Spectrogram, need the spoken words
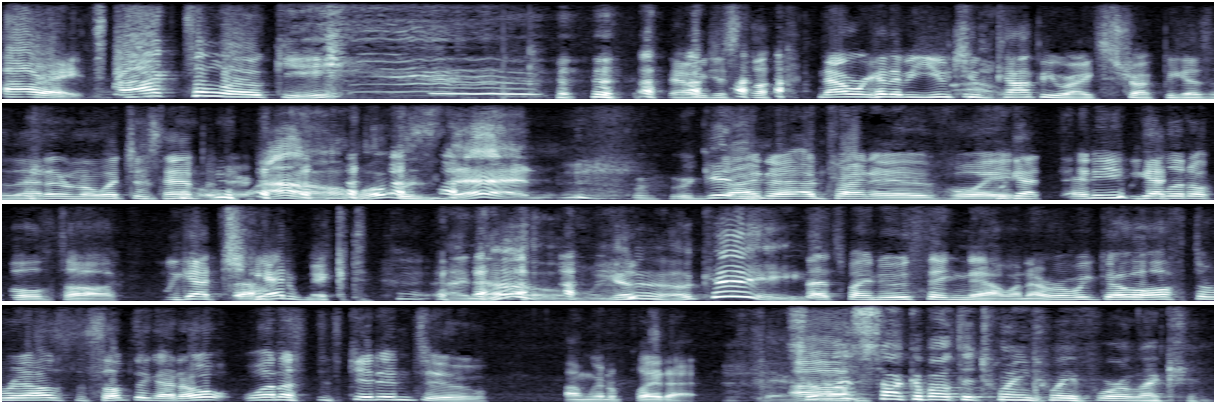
All right, back to Loki. Now we just now we're gonna be YouTube copyright struck because of that. I don't know what just happened there. Wow, what was that? We're, we're trying getting. to, I'm trying to avoid got- any we got- political talk. We got So- Chadwicked. I know. We gotta. Okay. That's my new thing now. Whenever we go off the rails to something I don't want us to get into, I'm going to play that. So Um, let's talk about the 2024 election.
